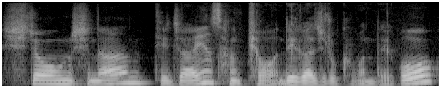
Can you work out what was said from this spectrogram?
실용신안, 디자인, 상표 네 가지로 구분되고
